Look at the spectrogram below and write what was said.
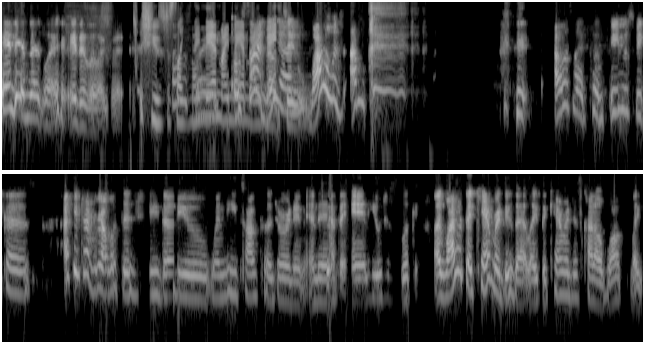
It didn't look like it didn't look like that. She was just I like, was "My like, man, my oh, man, my man." Too. Why was I'm? I was like confused because I keep trying to figure out what this GW when he talked to Jordan, and then at the end he was just looking like, why did the camera do that? Like the camera just kind of walked. Like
